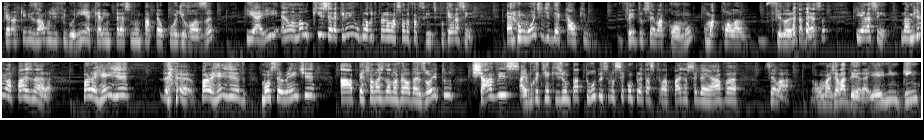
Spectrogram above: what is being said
Que eram aqueles álbuns de figurinha que era impresso num papel cor-de-rosa. E aí era uma maluquice, era que nem um bloco de programação da Fox Kids, porque era assim: era um monte de decalque feito sei lá como, com uma cola fedorenta dessa. E era assim, na mesma página era Power Ranger, Power Ranger, Monster Rancher, a personagem da novela das oito, Chaves, aí você tinha que juntar tudo e se você completasse aquela página, você ganhava, sei lá, uma geladeira. E aí ninguém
